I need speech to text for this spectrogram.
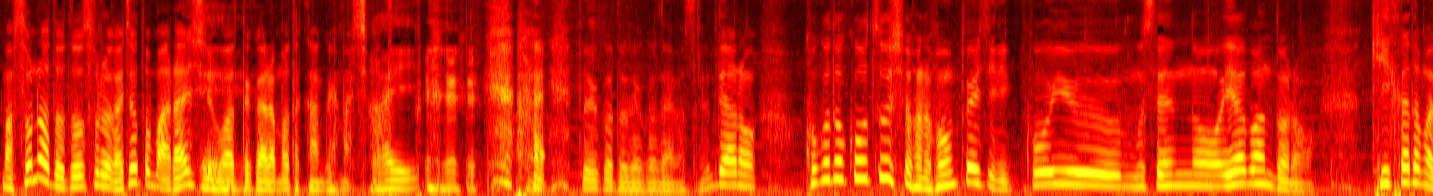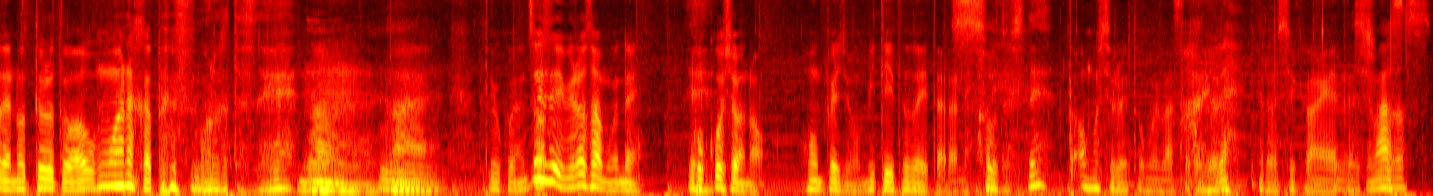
まあ、その後どうするか、ちょっとまあ来週終わってからまた考えましょう、はい。はい、ということでございます。であの国土交通省のホームページにこういう無線のエアバンドの聞き方まで載ってるとは思わなかったです。思わなかったですね。ということで、ぜひ皆さんもね、ええ国交省のホームページも見ていただいたらね、そうですね。面白いと思いますのでね、はいよろしくお願いいたします。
